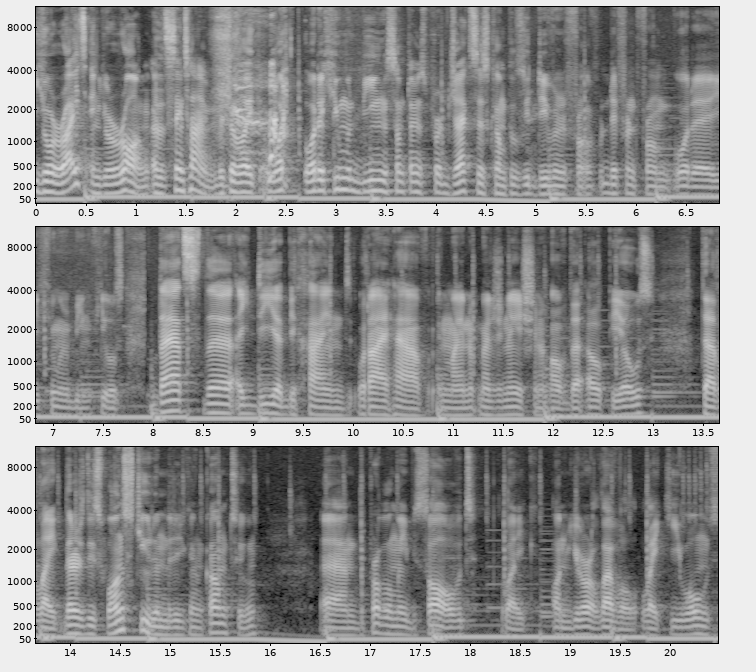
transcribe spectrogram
you're right and you're wrong at the same time because like what what a human being sometimes projects is completely different from different from what a human being feels that's the idea behind what i have in my imagination of the lpos that like there's this one student that you can come to and the problem may be solved like on your level like you won't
